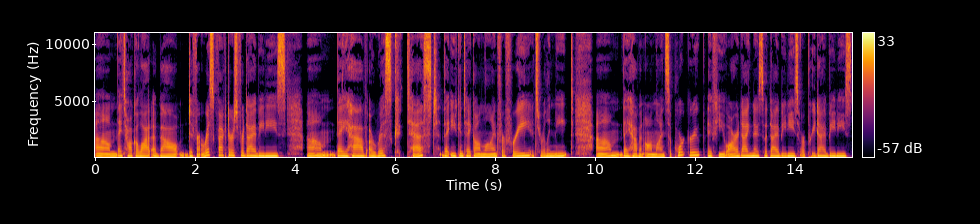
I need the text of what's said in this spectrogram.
Um, they talk a lot about different risk factors for diabetes. Um, they have a risk test that you can take online for free. It's really neat. Um, they have an online support group if you are diagnosed with diabetes or prediabetes.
